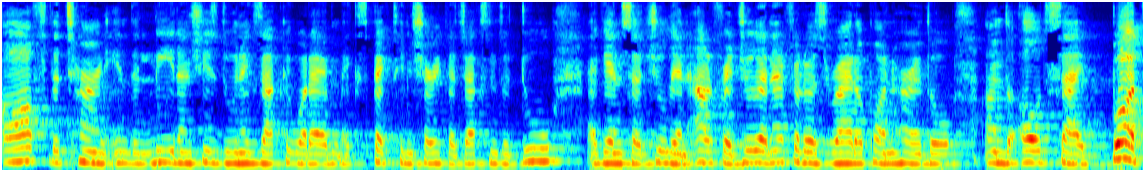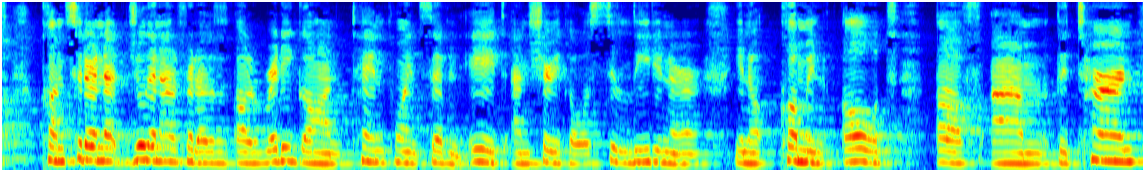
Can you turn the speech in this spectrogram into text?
off the turn in the lead and she's doing exactly what I'm expecting Shericka Jackson to do against uh, Julien Alfred. Julien Alfred was right up on her though on the outside. But considering that Julien Alfred has already gone 10.78 and Shericka was still leading her, you know, coming out of um, the turn,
